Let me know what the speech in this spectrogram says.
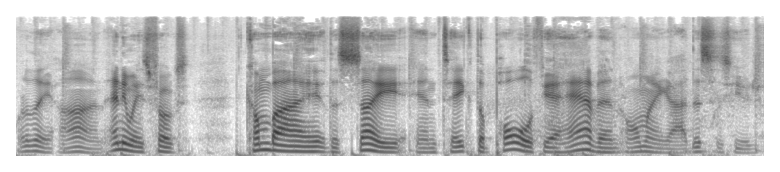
What are they on? Anyways, folks, come by the site and take the poll if you haven't. Oh my god, this is huge.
